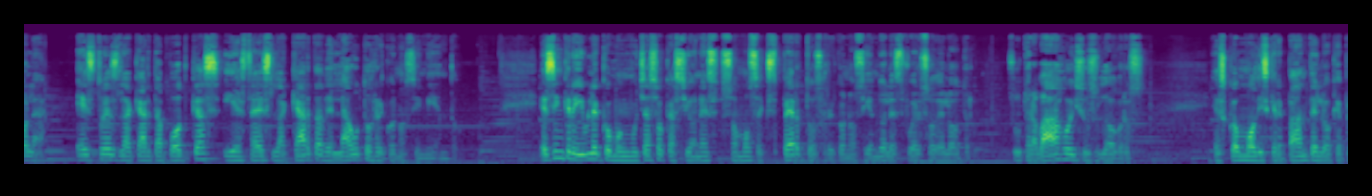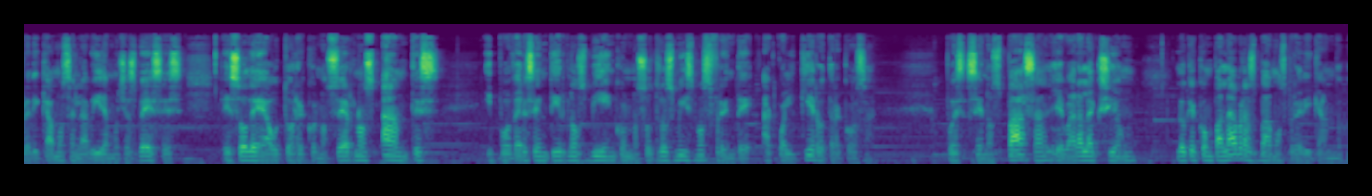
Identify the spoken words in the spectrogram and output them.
Hola, esto es la Carta Podcast y esta es la Carta del Autorreconocimiento. Es increíble cómo en muchas ocasiones somos expertos reconociendo el esfuerzo del otro, su trabajo y sus logros. Es como discrepante lo que predicamos en la vida muchas veces, eso de autorreconocernos antes y poder sentirnos bien con nosotros mismos frente a cualquier otra cosa. Pues se nos pasa llevar a la acción lo que con palabras vamos predicando.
